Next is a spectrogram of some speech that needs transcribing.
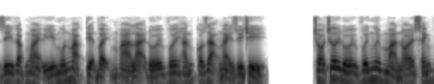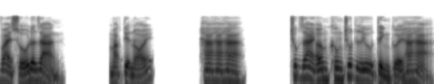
gì gặp ngoài ý muốn Mạc Tiện vậy mà lại đối với hắn có dạng này duy trì. Trò chơi đối với ngươi mà nói sánh vai số đơn giản. Mạc Tiện nói. Ha ha ha. Trúc Giai âm không chút lưu tình cười ha hả,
